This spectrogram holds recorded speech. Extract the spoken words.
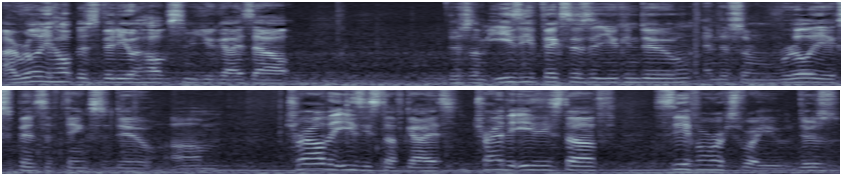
I really hope this video helps some of you guys out. There's some easy fixes that you can do, and there's some really expensive things to do. Um, try all the easy stuff, guys. Try the easy stuff. See if it works for you. There's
